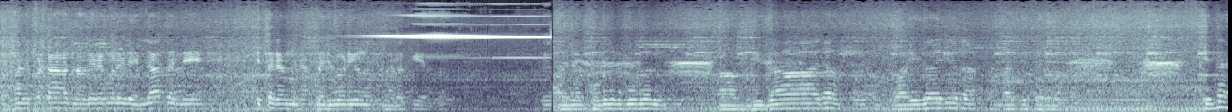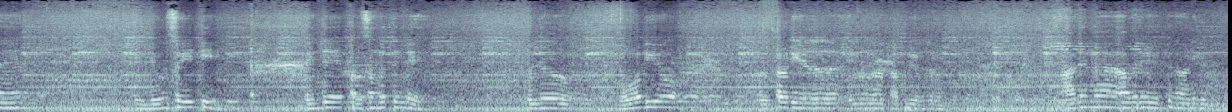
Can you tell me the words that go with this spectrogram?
പ്രധാനപ്പെട്ട നഗരങ്ങളിലെല്ലാം തന്നെ ഇത്തരം പരിപാടികൾ നടക്കുകയാണ്. അതിന് കൂടുതൽ കൂടുതൽ വികാര വൈകാരികത ഉണ്ടാക്കി തരുന്നുണ്ട്. ഇന്ന് ന്യൂസ് എയ്റ്റീൻ എന്റെ പ്രസംഗത്തിന്റെ ഒരു ഓഡിയോ റെക്കോർഡ് ചെയ്തത് ഇന്ന് തപ്പിയെടുത്തിട്ടുണ്ട്. അതിന് അവർ ഇട്ട് കാണിക്കുന്നുണ്ട്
